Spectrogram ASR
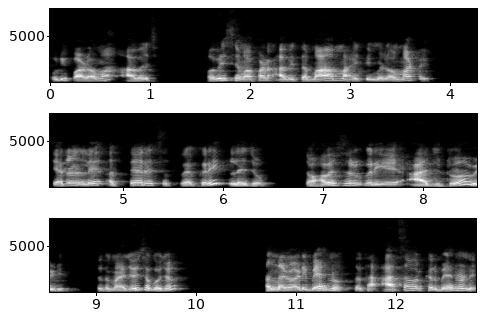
પૂરી પાડવામાં આવે છે. ભવિષ્યમાં પણ આવી તમામ માહિતી મેળવવા માટે ચેનલને અત્યારે સબસ્ક્રાઇબ કરી લેજો. તો હવે શરૂ કરીએ આજનો વીડિયો. તો તમે જોઈ શકો છો, આંગણવાડી બહેનો તથા આશા વર્કર બહેનોને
